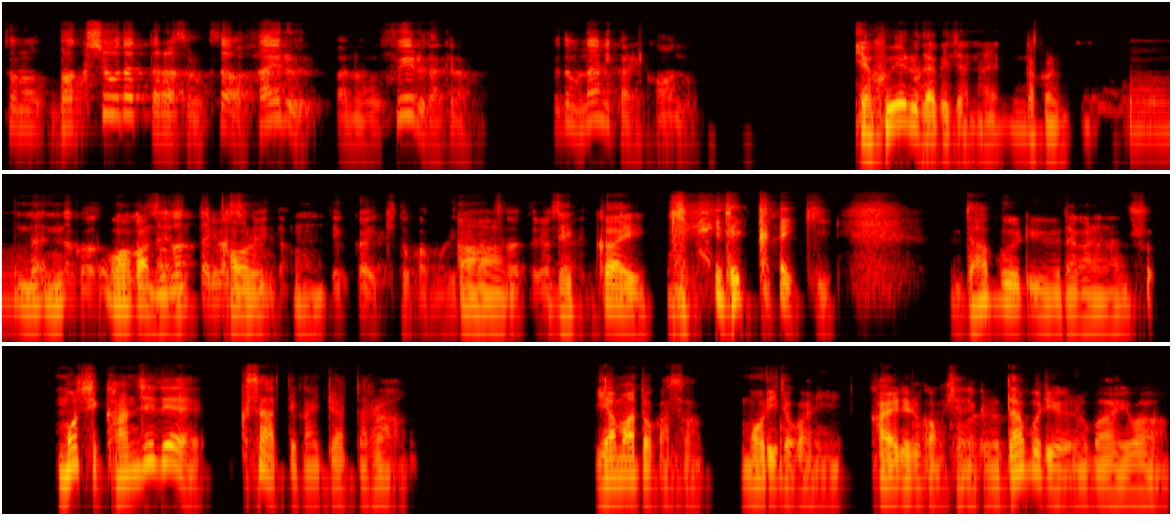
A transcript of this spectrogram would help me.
その爆笑だったら、その草は生える、あの、増えるだけなのそれとも何かに変わるの？いや、増えるだけじゃないだから、ななんか、わかんない。育ったりはしないんだ。うん、でっかい木とか森とか育ったりはしないでっかい、でっかい木。W だからなんです。もし漢字で草って書いてあったら、山とかさ、森とかに変えれるかもしれないけど、W の場合は、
